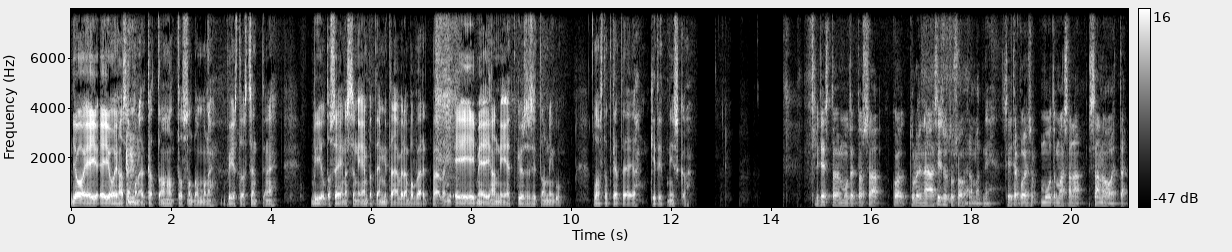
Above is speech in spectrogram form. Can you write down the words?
Joo, ei, ei ole ihan semmoinen, että katsotaan, tuossa on tuommoinen 15 senttinen viilto seinässä, niin enpä tee mitään vedänpä värit päälle. Niin ei, ei, ei mene ihan niin, että kyllä se sitten on niinku lastat käteen ja kitit niskaan. Miten toi muuten tuossa, kun tuli nämä sisustusohjelmat, niin siitä voisi muutama sana sanoa, että,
